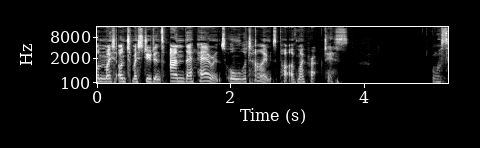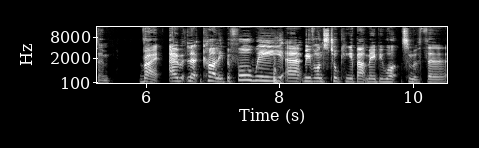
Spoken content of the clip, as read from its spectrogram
on my onto my students and their parents all the time. It's part of my practice. Awesome. Right. Um, look, Carly, before we uh, move on to talking about maybe what some of the,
